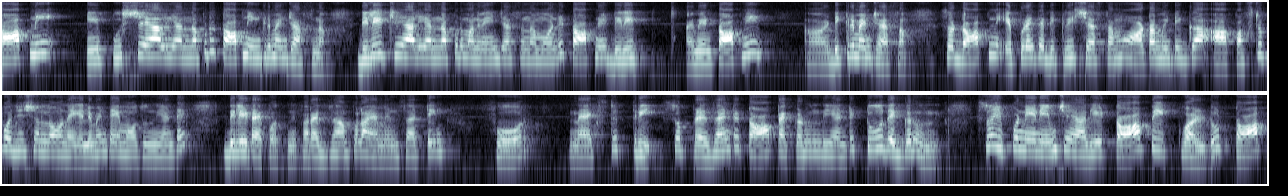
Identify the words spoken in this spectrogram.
టాప్ని పుష్ చేయాలి అన్నప్పుడు టాప్ని ఇంక్రిమెంట్ చేస్తున్నాం. డిలీట్ చేయాలి అన్నప్పుడు మనం ఏం చేస్తున్నాము అంటే టాప్ని డిలీట్ ఐ మీన్ టాప్ని డిక్రిమెంట్ చేస్తాం సో డాప్ని ఎప్పుడైతే డిక్రీజ్ చేస్తామో ఆటోమేటిక్గా ఆ ఫస్ట్ పొజిషన్లో ఉన్న ఎలిమెంట్ ఏమవుతుంది అంటే డిలీట్ అయిపోతుంది. For example I'm inserting four next three so present top ఎక్కడుంది అంటే టూ దగ్గర ఉంది. సో ఇప్పుడు నేను ఏం చేయాలి? Top equal to top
